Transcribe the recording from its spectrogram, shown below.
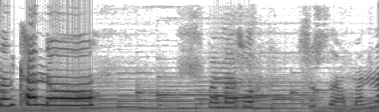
能看哦。”妈妈说。是什么呢？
